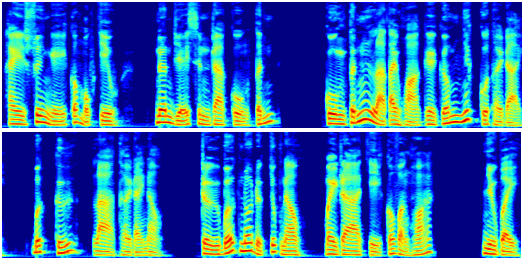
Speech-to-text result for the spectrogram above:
hay suy nghĩ có một chiều nên dễ sinh ra cuồng tính. Cuồng tính là tai họa ghê gớm nhất của thời đại, bất cứ là thời đại nào. Trừ bớt nó được chút nào, may ra chỉ có văn hóa. Như vậy,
